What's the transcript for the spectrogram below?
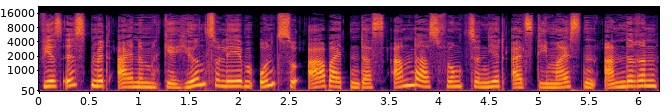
Wie es ist, mit einem Gehirn zu leben und zu arbeiten, das anders funktioniert als die meisten anderen,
